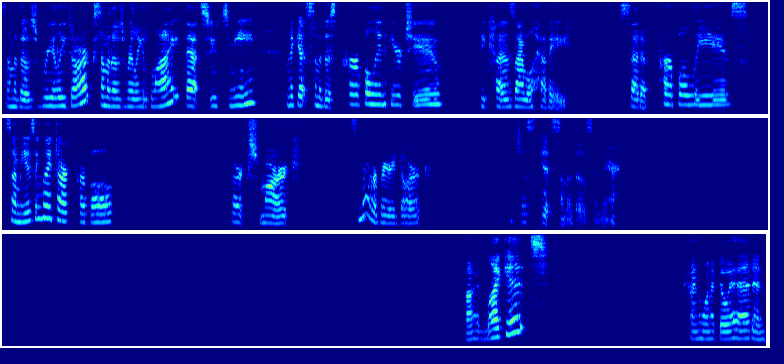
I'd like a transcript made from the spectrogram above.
Some of those really dark, some of those really light. That suits me. I'm going to get some of this purple in here too because I will have a set of purple leaves. So I'm using my dark purple, dark schmark. It's never very dark. Just get some of those in there. I like it. Kind of want to go ahead and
